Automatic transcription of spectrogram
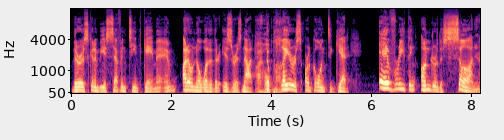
there is going to be a 17th game, and I don't know whether there is or is not, I the hope not. players are going to get everything under the sun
